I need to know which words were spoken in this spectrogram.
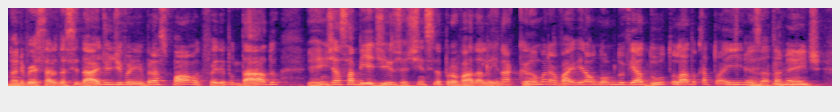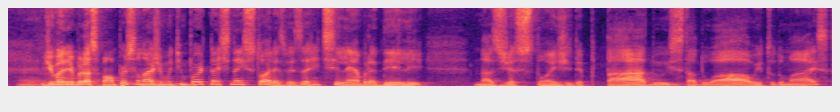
no aniversário da cidade, o Divanir Bras Palma, que foi deputado, e a gente já sabia disso, já tinha sido aprovada a lei na Câmara, vai virar o nome do viaduto lá do Catuaí, né? Exatamente. O Divanir Braspal é um personagem muito importante na história. Às vezes a gente se lembra dele nas gestões de deputado estadual e tudo mais,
